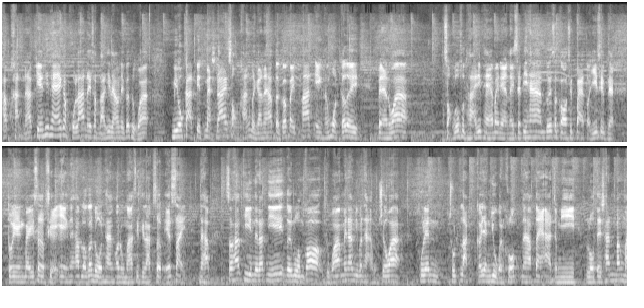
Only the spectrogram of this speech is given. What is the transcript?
คับขันนะครับเกมที่แพ้กับโคราชในสัปดาห์ที่แล้วเนี่ยก็ถือว่า มีโอกาสปิดแมตช์ได้ 2 ครั้งเหมือนกันนะครับ แต่ก็ไปพลาดเองทั้งหมดก็เลยเป็นอันว่า 2 ลูกสุดท้ายที่แพ้ไปเนี่ยในเซตที่ 5 ด้วยสกอร์ 18 ต่อ 20 เนี่ย ตัวเองไปเสิร์ฟเสียเองนะครับ แล้วก็โดนทางอนุมาสิทธิรักษ์เสิร์ฟเอสใส่นะครับสภาพทีมในนัดนี้โดยรวมก็ถือว่าไม่น่ามีปัญหาผมเชื่อว่าผู้เล่นชุดหลักก็ยังอยู่กันครบนะครับ แต่อาจจะมีโรเตชันบ้างไหม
